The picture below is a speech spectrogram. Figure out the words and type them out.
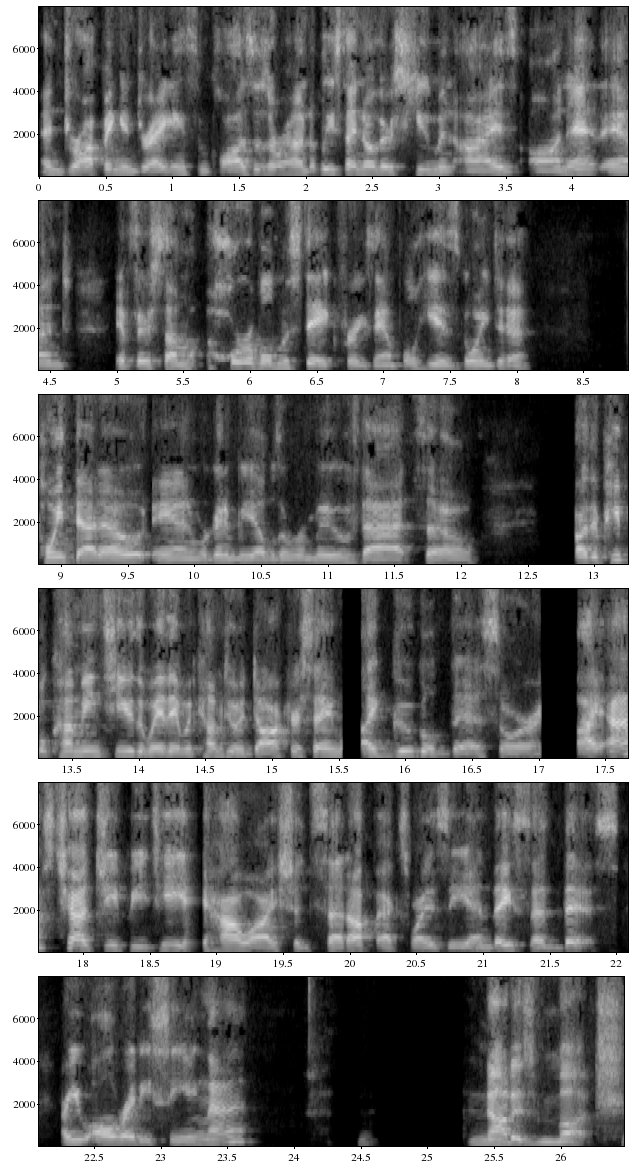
and dropping and dragging some clauses around, at least I know there's human eyes on it. And if there's some horrible mistake, for example, he is going to point that out and we're going to be able to remove that. So, are the people coming to you the way they would come to a doctor saying, I Googled this, or I asked Chat GPT how I should set up XYZ, and they said this. Are you already seeing that? Not as much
